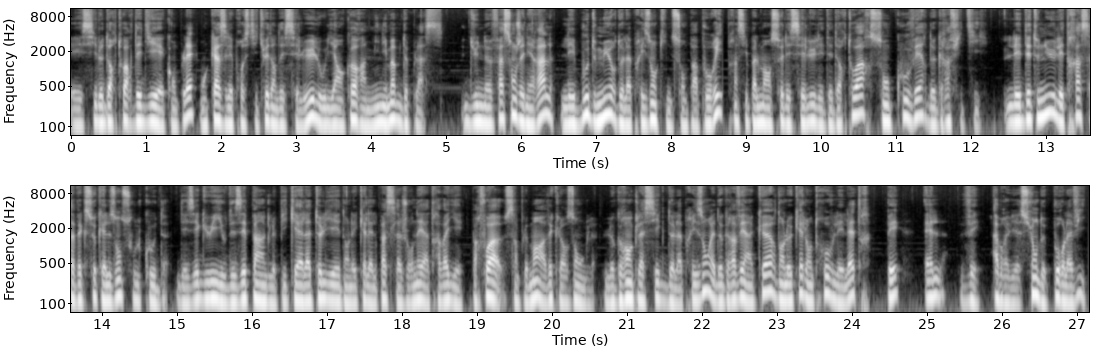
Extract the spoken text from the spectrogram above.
et si le dortoir dédié est complet, on case les prostituées dans des cellules où il y a encore un minimum de place. D'une façon générale, les bouts de murs de la prison qui ne sont pas pourris, principalement ceux des cellules et des dortoirs, sont couverts de graffitis. Les détenues les tracent avec ceux qu'elles ont sous le coude, des aiguilles ou des épingles piquées à l'atelier dans lesquelles elles passent la journée à travailler, parfois simplement avec leurs ongles. Le grand classique de la prison est de graver un cœur dans lequel on trouve les lettres P, L, V, abréviation de pour la vie,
